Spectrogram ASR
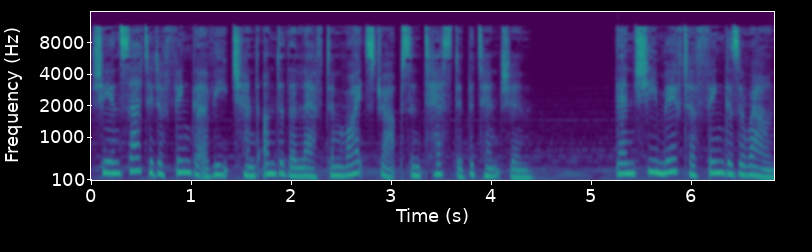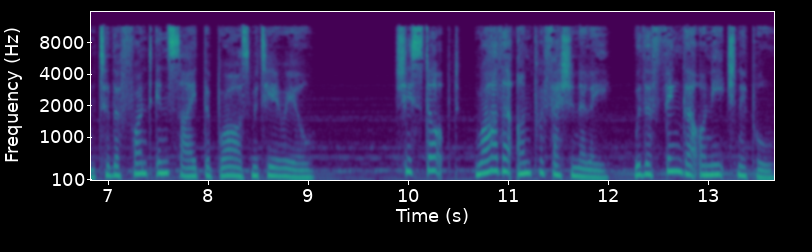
she inserted a finger of each hand under the left and right straps and tested the tension. Then she moved her fingers around to the front inside the bra's material. She stopped, rather unprofessionally, with a finger on each nipple,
